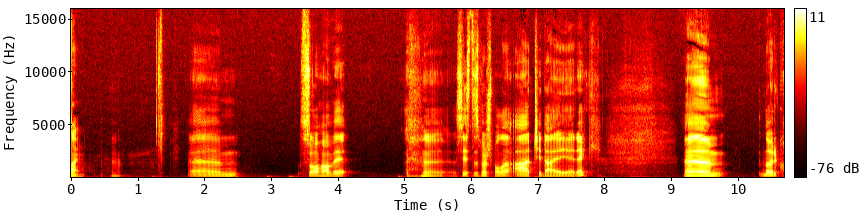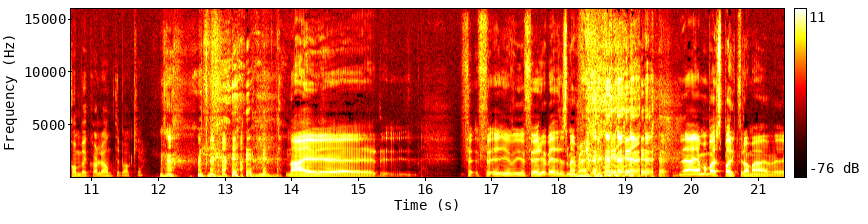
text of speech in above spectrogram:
Nei. Ehm, så har vi Siste spørsmålet er til deg, Erik. Um, når kommer Karl Johan tilbake? Nei eh, jo, før, jo bedre, som jeg pleier. Nei, jeg må bare sparke fra meg eh,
